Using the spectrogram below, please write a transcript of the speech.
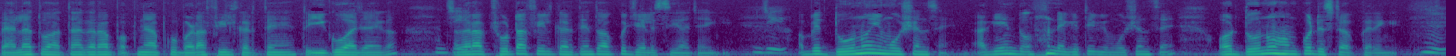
पहला तो आता है अगर आप अपने आप को बड़ा फील करते हैं तो ईगो आ जाएगा। अगर आप छोटा फील करते हैं तो आपको जेलसी आ जाएगी। जी। अब ये दोनों इमोशंस हैं। अगेन दोनों नेगेटिव इमोशंस हैं। और दोनों हमको डिस्टर्ब करेंगे। हम्म।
